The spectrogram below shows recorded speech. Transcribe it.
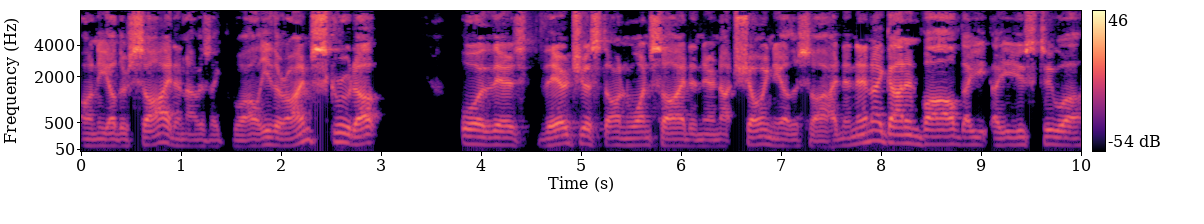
on the other side. And I was like, well, either I'm screwed up or there's they're just on one side and they're not showing the other side. And then I got involved. I I used to uh,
